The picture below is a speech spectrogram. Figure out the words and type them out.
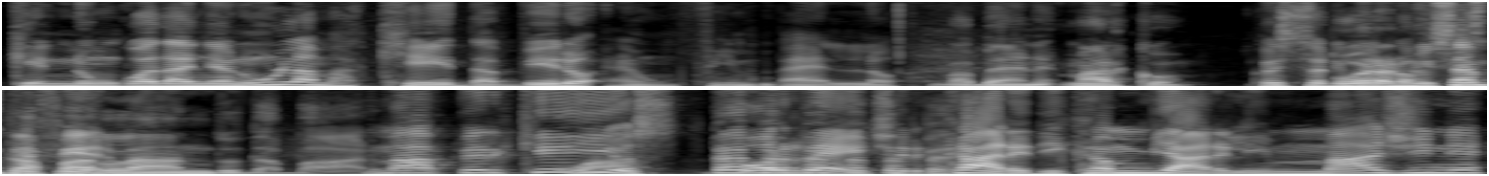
che non guadagna nulla, ma che davvero è un film bello. Va bene, Marco. Questo Ora si sempre sta fermo. parlando da bar. Ma perché Qua. io Aspetta, vorrei aspetta, aspetta, cercare di cambiare l'immagine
